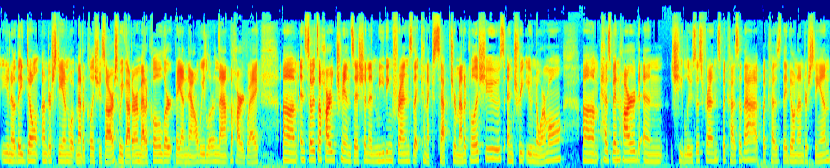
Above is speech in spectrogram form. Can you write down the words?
you know they don't understand what medical issues are so we got her a medical alert band now. We learned that the hard way. Um, and so it's a hard transition and meeting friends that can accept your medical issues and treat you normal um, has been hard, and she loses friends because of that, because they don't understand.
